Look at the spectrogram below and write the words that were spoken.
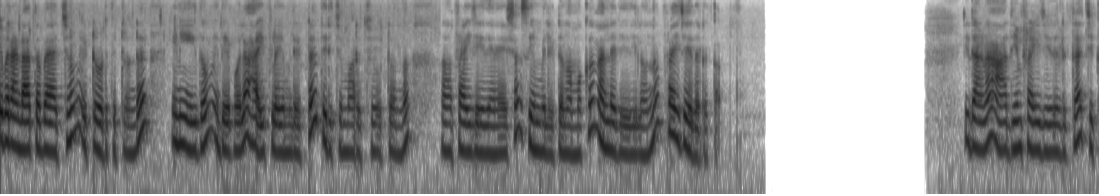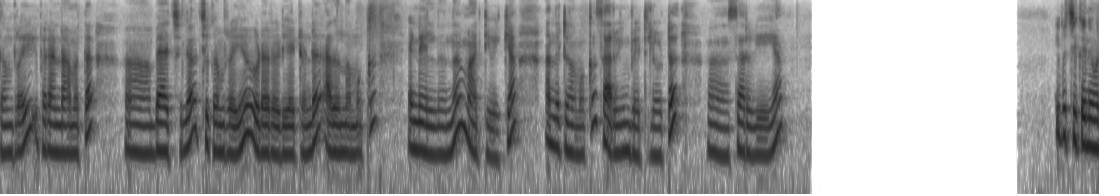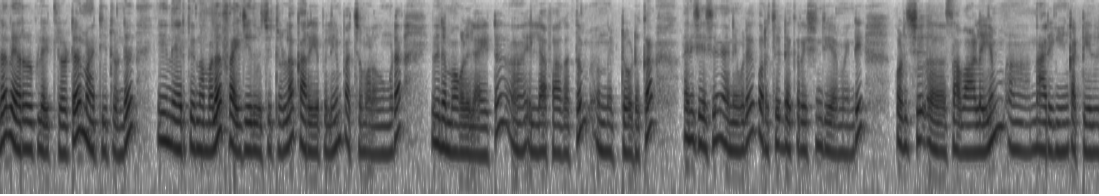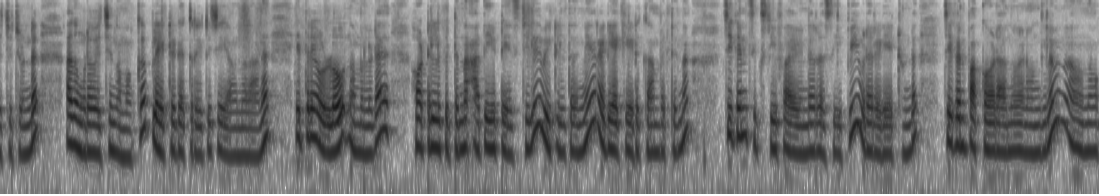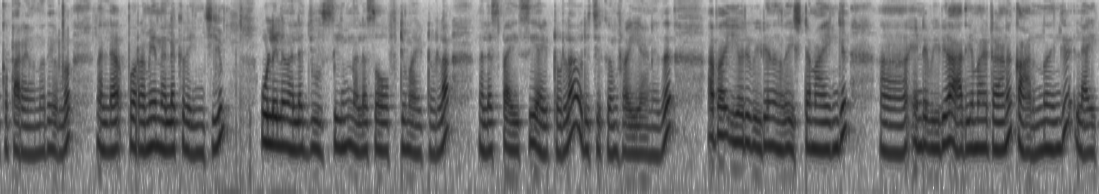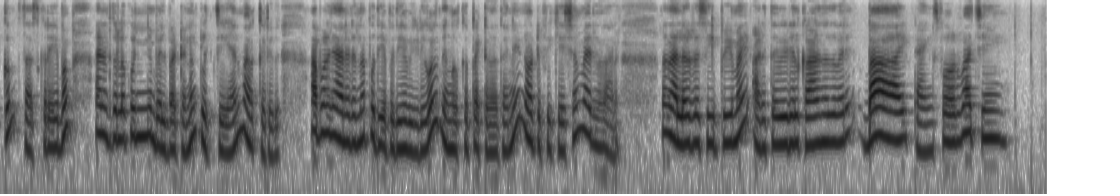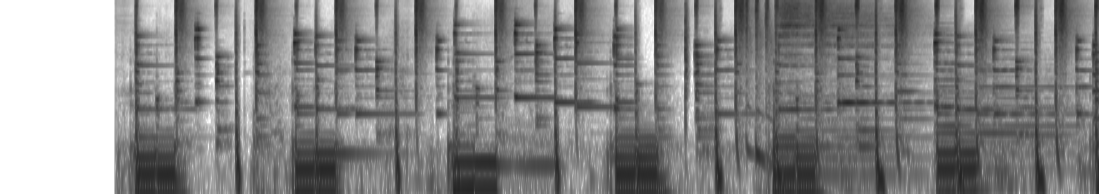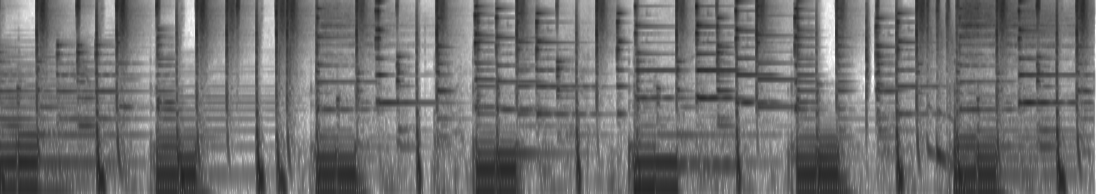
ഇപ്പോൾ രണ്ടാമത്തെ ബാച്ചും ഇട്ട് കൊടുത്തിട്ടുണ്ട്. ഇനി ഇതും ഇതേപോലെ ഹൈ ഫ്ലെയിമിലിട്ട് തിരിച്ചു മറിച്ചു ഇട്ടൊന്ന് ഫ്രൈ ചെയ്തതിന് ശേഷം സിമ്മിലിട്ട് നമുക്ക് നല്ല രീതിയിലൊന്ന് ഫ്രൈ ചെയ്തെടുക്കാം. ഇതാണ് ആദ്യം ഫ്രൈ ചെയ്തെടുത്ത ചിക്കൻ ഫ്രൈ ഇപ്പോൾ രണ്ടാമത്തെ ബാച്ചിൽ ചിക്കൻ ഫ്രൈയും ഇവിടെ റെഡി ആയിട്ടുണ്ട്. അത് നമുക്ക് എണ്ണയിൽ നിന്ന് മാറ്റി വയ്ക്കാം എന്നിട്ട് നമുക്ക് സർവിങ് പ്ലേറ്റിലോട്ട് സെർവ് ചെയ്യാം. ഇപ്പോൾ ചിക്കൻ ഇവിടെ വേറൊരു പ്ലേറ്റിലോട്ട് മാറ്റിയിട്ടുണ്ട്. ഇനി നേരത്തെ നമ്മൾ ഫ്രൈ ചെയ്ത് വെച്ചിട്ടുള്ള കറിവേപ്പിലയും പച്ചമുളകും കൂടെ ഇതിന്റെ മുകളിലായിട്ട് എല്ലാ ഭാഗത്തും ഒന്ന് ഇട്ട് കൊടുക്കാം. അതിനുശേഷം ഞാനിവിടെ കുറച്ച് ഡെക്കറേഷൻ ചെയ്യാൻ വേണ്ടി കുറച്ച് സവാളയും നാരങ്ങയും കട്ട് ചെയ്ത് വെച്ചിട്ടുണ്ട്. അതും കൂടെ വെച്ച് നമുക്ക് പ്ലേറ്റ് ഡെക്കറേറ്റ് ചെയ്യാവുന്നതാണ്. ഇത്രയേ ഉള്ളൂ നമ്മളുടെ ഹോട്ടലിൽ കിട്ടുന്ന അതേ ടേസ്റ്റിൽ വീട്ടിൽ തന്നെ റെഡിയാക്കി എടുക്കാൻ പറ്റുന്ന ചിക്കൻ സിക്സ്റ്റി ഫൈവിന്റെ റെസിപ്പി ഇവിടെ റെഡി ആയിട്ടുണ്ട്. ചിക്കൻ പക്കോട എന്ന് വേണമെങ്കിലും നമുക്ക് പറയാവുന്നതേ ഉള്ളൂ. നല്ല പുറമേ നല്ല ക്രഞ്ചിയും ഉള്ളിൽ നല്ല ജ്യൂസിയും നല്ല സോഫ്റ്റുമായിട്ടുള്ള നല്ല സ്പൈസി ആയിട്ടുള്ള ഒരു ചിക്കൻ ഫ്രൈ ആണിത്. അപ്പോൾ ഈ ഒരു വീഡിയോ നിങ്ങൾക്ക് ഇഷ്ടമായെങ്കിൽ എന്റെ വീഡിയോ ആദ്യമായിട്ടാണ് കാണുന്നതെങ്കിൽ ലൈക്കും സബ്സ്ക്രൈബും അതിനടുത്തുള്ള കുഞ്ഞു ബെൽ ബട്ടണും ക്ലിക്ക് ചെയ്യാൻ മറക്കരുത്. അപ്പോൾ ഞാനിടുന്ന പുതിയ പുതിയ വീഡിയോകൾ നിങ്ങൾക്ക് പെട്ടെന്ന് തന്നെ നോട്ടിഫിക്കേഷൻ വരുന്നതാണ്. അപ്പോൾ നല്ലൊരു റെസിപ്പിയുമായി അടുത്ത വീഡിയോയിൽ കാണുന്നത് വരെ ബായ് താങ്ക്സ് ഫോർ വാച്ചിങ്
